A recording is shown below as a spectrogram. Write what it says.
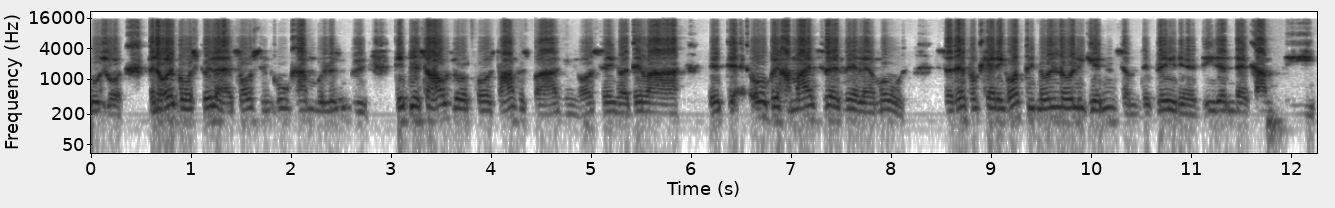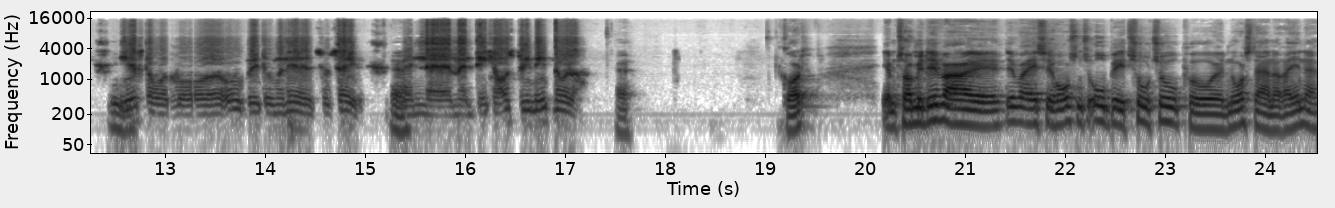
Ursund. Men Aalborg spiller altså også en god kamp mod Lyngby. Det blev så afgjort på straffesparking også, ikke? Og det var... Det, det, OB har meget svært ved at lave mål. Så derfor kan det godt blive 0-0 igen, som det blev det, i den der kamp i, mm. i efteråret, hvor OB dominerede totalt. Ja. Men, øh, men det kan også blive 1-0'er. Ja. Godt. Jamen Tommy, det var, øh, det var AC Horsens OB 2-2 på øh, Nordstern Arena,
